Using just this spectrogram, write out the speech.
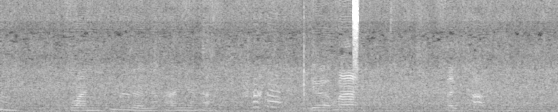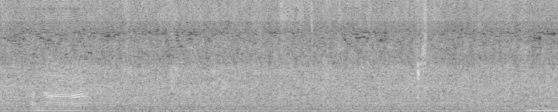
มควันขึ้นเลยนะคะเนี่ยค่ะ เยอะมากใส่ผักคะน้าอืม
